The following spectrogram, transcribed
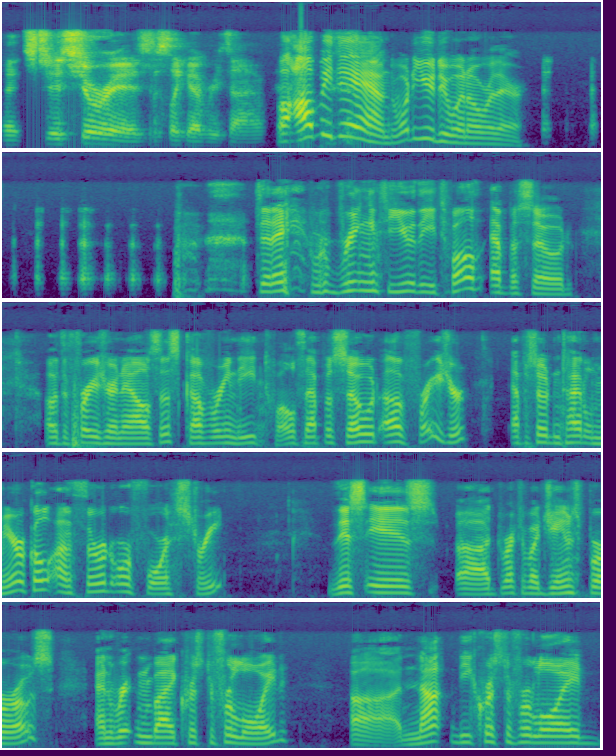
It's, it sure is, just like every time. Well, I'll be damned. What are you doing over there? Today, we're bringing to you the 12th episode of the Frasier Analysis, covering the 12th episode of Frasier, episode entitled Miracle on 3rd or 4th Street. This is uh, directed by James Burrows and written by Christopher Lloyd. Uh, not the Christopher Lloyd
